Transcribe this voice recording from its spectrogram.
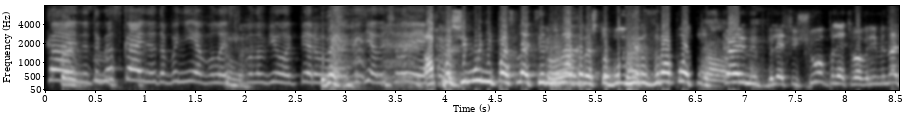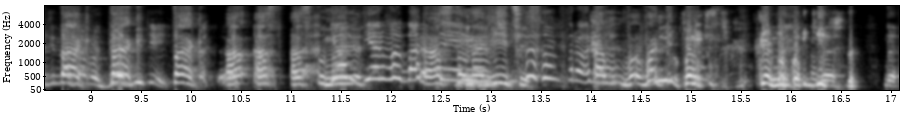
Скайна, тогда Скайна бы не было, если бы он убила первого обезьяна человека. А почему не послать Терминатора, чтобы он не разработал Так. Скайнет, блядь, еще, блядь, во времена динозавров, Так, без так, людей? так, а- он останови- остановитесь. А, Как бы логично. Да.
